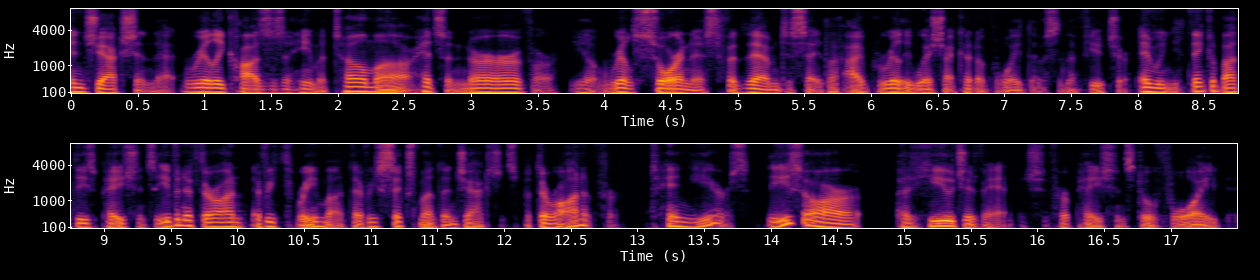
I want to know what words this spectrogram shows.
injection that really causes a hematoma or hits a nerve or you know real soreness for them to say look i really wish i could avoid those in the future. And when you think about these patients even if they're on every three month every six month injections but they're on it for 10 years these are a huge advantage for patients to avoid,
